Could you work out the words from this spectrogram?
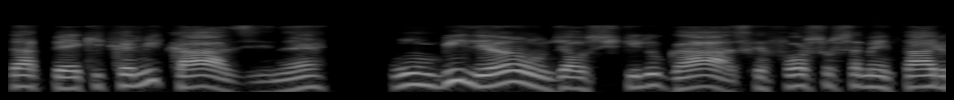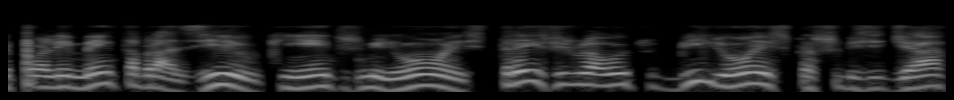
da PEC Kamikaze, né? Um bilhão de auxílio gás, reforço orçamentário para o Alimenta Brasil, 500 milhões, 3,8 bilhões para subsidiar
